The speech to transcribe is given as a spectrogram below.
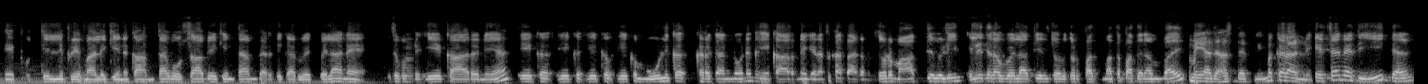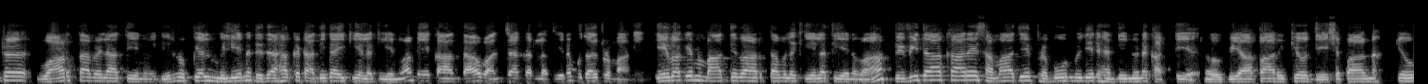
මේ පුත්තිල්ලි ප්‍රේමාලේ කියන කාන්තාව උසාවියකින් තාම වැඩිකරුවෙක් වෙලා නැහැ. එතකොට ඒ කාරණය ඒක ඒක ඒක ඒක මූලික කරගන්න ඕනේ මේ කාරණය ගැන අපි කතා කරනවා. ඒතකොට මාධ්‍ය වලින් එළිදරව් වෙලා තියෙන තොරතුරු පත්- මත පදනම් බයි මේ අදහස් දැක්වීම කරන්නේ. එතනදී දැනට වාර්තා වෙලා තියෙන විදිහට රුපියල් මිලියන 2000කට අධිකයි කියලා කියනවා මේ කාන්තාව වංචා කරලා තියෙන මුදල් ප්‍රමාණය. ඒ වගේම මාධ්‍ය වාර්තාවල කියලා තියෙනවා විවිධාකාරයේ සමාජයේ ප්‍රබෝධ විදිහට හැඳින්වෙන කට්ටිය ව්‍යාපාරිකයෝ දේශපාලනඥයෝ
